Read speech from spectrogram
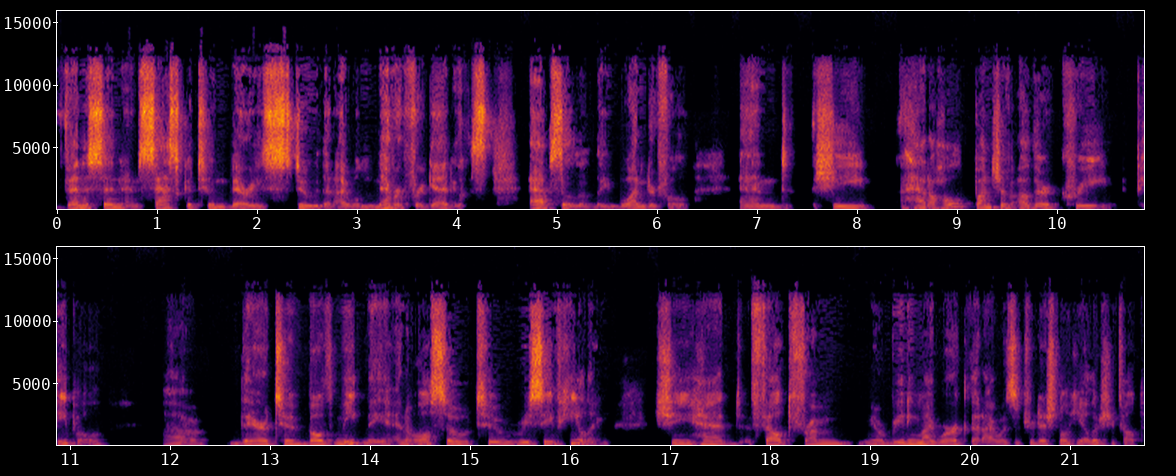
venison and Saskatoon berry stew that I will never forget. It was absolutely wonderful. And she had a whole bunch of other Cree people uh, there to both meet me and also to receive healing. She had felt from you know reading my work that I was a traditional healer. She felt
